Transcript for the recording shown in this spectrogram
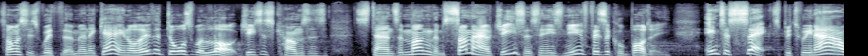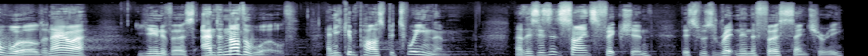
Thomas is with them. And again, although the doors were locked, Jesus comes and stands among them. Somehow, Jesus, in his new physical body, intersects between our world and our universe and another world. And he can pass between them. Now, this isn't science fiction. This was written in the first century.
